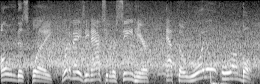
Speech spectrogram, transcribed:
on display. What amazing action we're seeing here at the Royal Rumble.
